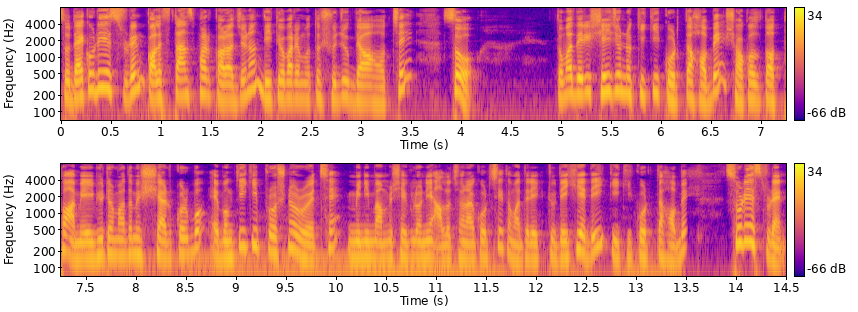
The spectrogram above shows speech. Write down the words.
So dear student college transfer করার জন্য দ্বিতীয়বারের মতো সুযোগ দেওয়া হচ্ছে। সো তোমাদের সেই জন্য কি কি করতে হবে, সকল তথ্য আমি এই ভিডিওর মাধ্যমে শেয়ার করব এবং কি কি প্রশ্ন রয়েছে মিনিমাম সেগুলো নিয়ে আলোচনা করছি, তোমাদের একটু দেখিয়ে দিই কি কি করতে হবে। স্টুডিও স্টুডেন্ট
